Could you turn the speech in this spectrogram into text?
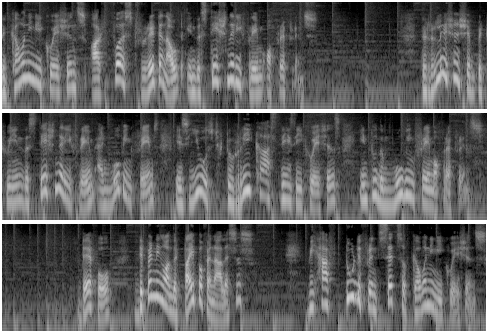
the governing equations are first written out in the stationary frame of reference. The relationship between the stationary frame and moving frames is used to recast these equations into the moving frame of reference. Therefore, depending on the type of analysis, we have two different sets of governing equations,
